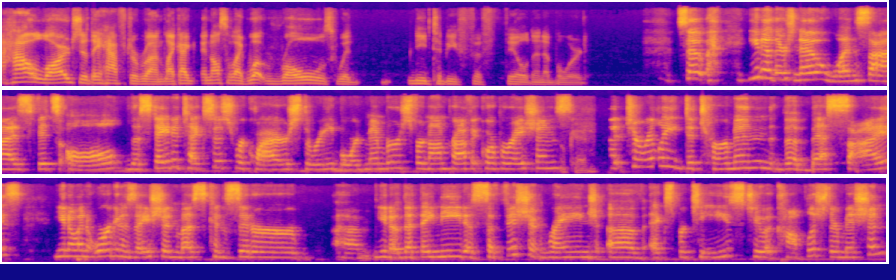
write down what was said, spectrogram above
how large do they have to run like i and also like what roles would need to be fulfilled in a board so, you know, there's no one size fits all. The state of Texas requires three board members for nonprofit corporations. Okay. But to really determine the best size, you know, an organization must consider, um, you know, that they need a sufficient range of expertise to accomplish their mission.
